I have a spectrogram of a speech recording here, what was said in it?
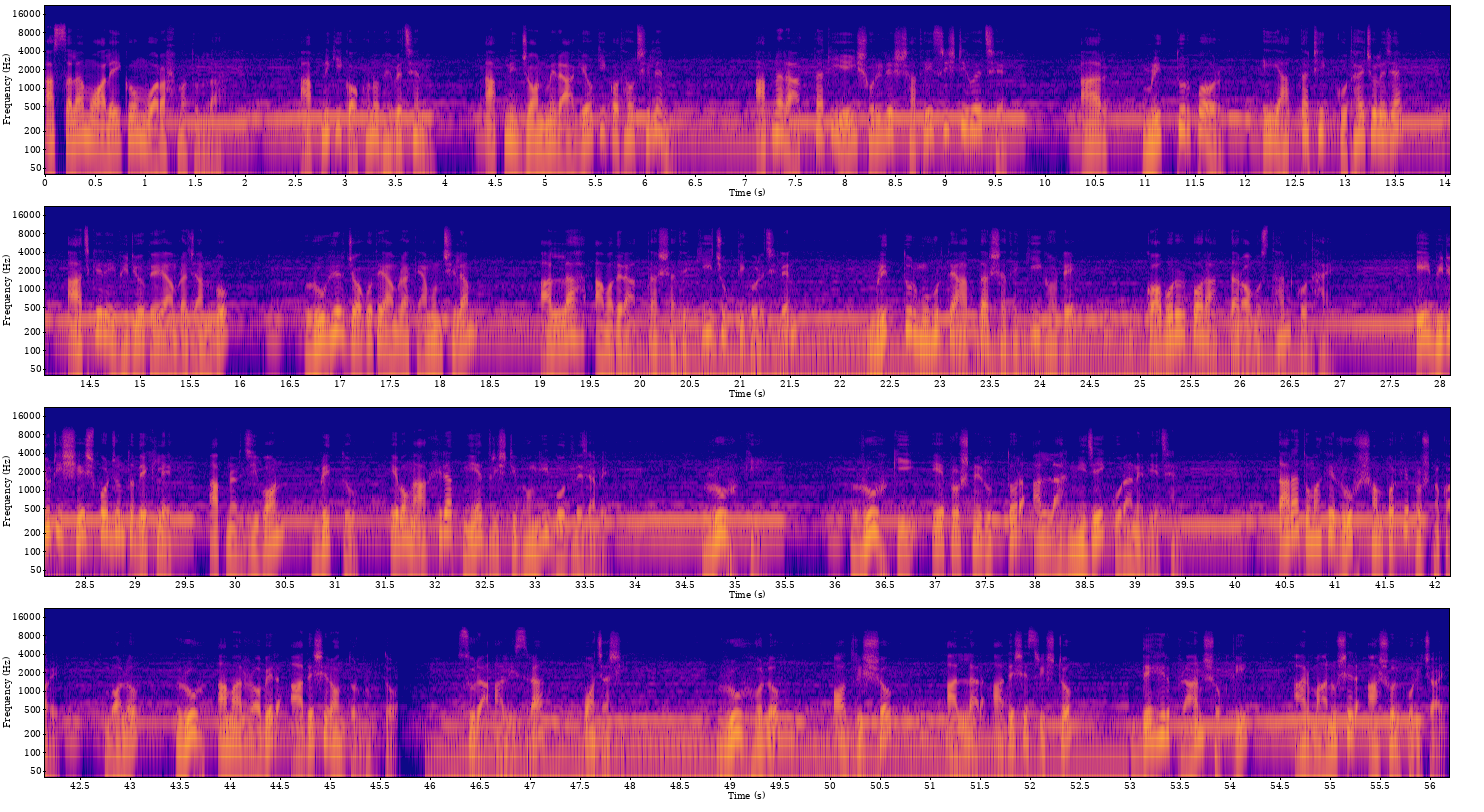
আসসালামু আলাইকুম ওয়ারহমাতুল্লাহ আপনি কি কখনো ভেবেছেন, আপনি জন্মের আগেও কি কোথাও ছিলেন? আপনার আত্মা কি এই শরীরের সাথেই সৃষ্টি হয়েছে? আর মৃত্যুর পর এই আত্মা ঠিক কোথায় চলে যায়? আজকের এই ভিডিওতে আমরা জানব, রুহের জগতে আমরা কেমন ছিলাম? আল্লাহ আমাদের আত্মার সাথে কি চুক্তি করেছিলেন? মৃত্যুর মুহূর্তে আত্মার সাথে কি ঘটে? কবরের পর আত্মার অবস্থান কোথায়? এই ভিডিওটি শেষ পর্যন্ত দেখলে আপনার জীবন, মৃত্যু এবং আখিরাত নিয়ে দৃষ্টিভঙ্গি বদলে যাবে। রুহ কি? রুহ কি? এ প্রশ্নের উত্তর আল্লাহ নিজেই কোরআনে দিয়েছেন। তারা তোমাকে রুহ সম্পর্কে প্রশ্ন করে। বলো, রুহ আমার রবের আদেশের অন্তর্ভুক্ত। সুরা আল ইসরা, পঁচাশি। রুহ হল অদৃশ্য, আল্লাহর আদেশে সৃষ্ট, দেহের প্রাণ শক্তি আর মানুষের আসল পরিচয়।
